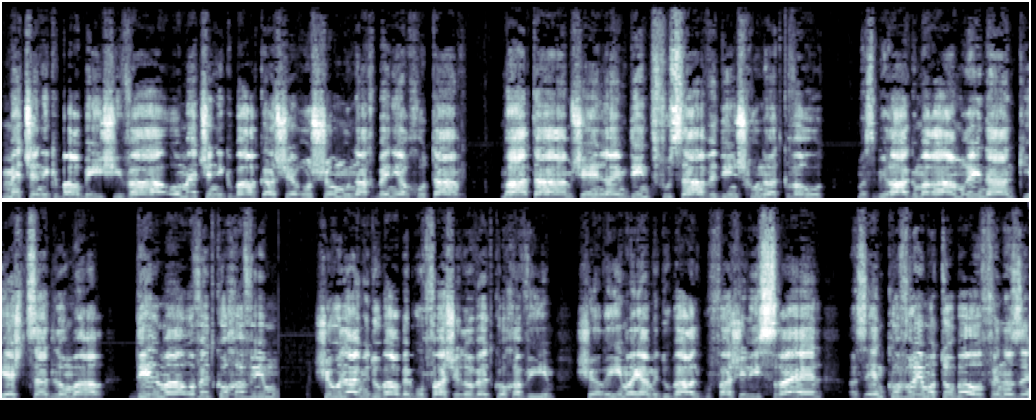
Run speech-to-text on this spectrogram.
מת שנקבר בישיבה, או מת שנקבר כאשר ראשו מונח בין ירחותיו, מה הטעם שאין להם דין תפוסה ודין שכונת קברות? מסבירה הגמרא אמרינן, כי יש צד לומר, דילמה עובד כוכבים הוא. שאולי מדובר בגופה של עובד כוכבים, שהרי אם היה מדובר על גופה של ישראל, אז אין קוברים אותו באופן הזה.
